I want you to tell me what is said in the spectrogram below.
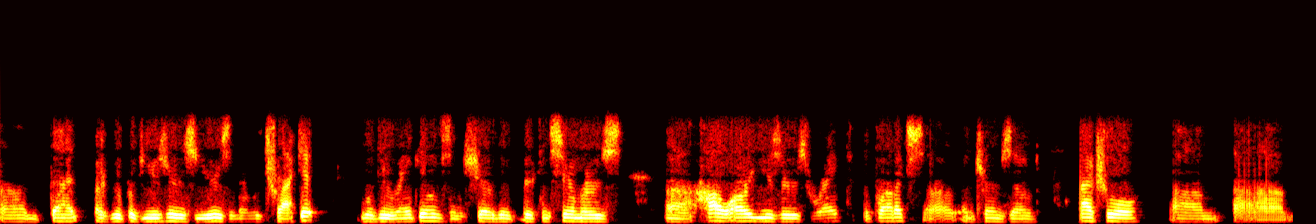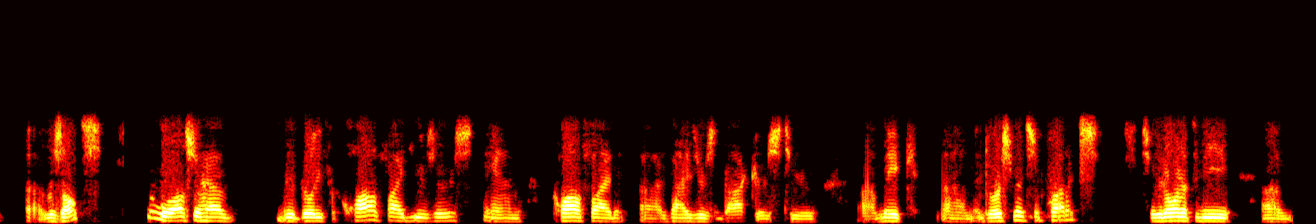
um, that a group of users use, and then we track it. We'll do rankings and show the, the consumers uh, how our users ranked the products uh, in terms of actual um, uh, uh, results. We'll also have the ability for qualified users and qualified uh, advisors and doctors to make um, endorsements of products. So we don't want it to be um,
